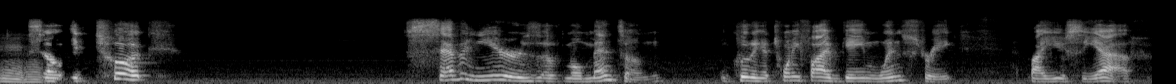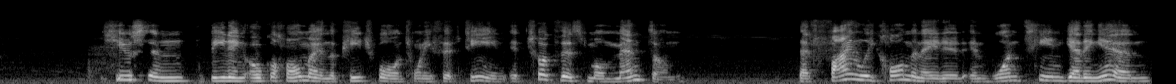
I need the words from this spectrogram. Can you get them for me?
Mhm. So it took seven years of momentum, including a 25 game win streak by UCF, Houston beating Oklahoma in the Peach Bowl in 2015. It took this momentum that finally culminated in one team getting in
